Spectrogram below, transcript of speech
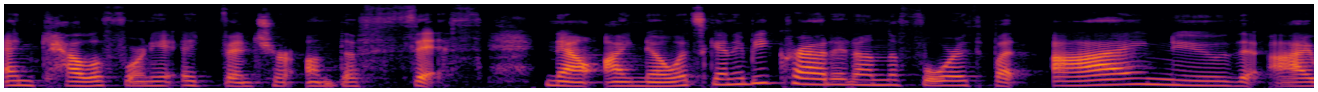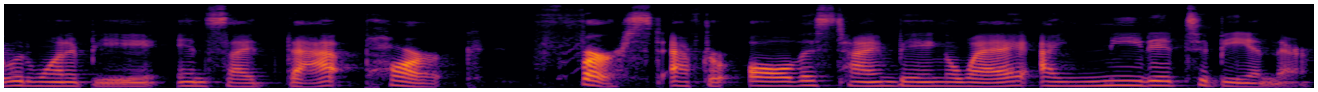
and California Adventure on the 5th. Now, I know it's going to be crowded on the 4th, but I knew that I would want to be inside that park first after all this time being away. I needed to be in there.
